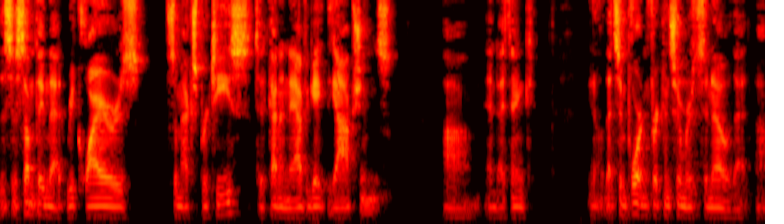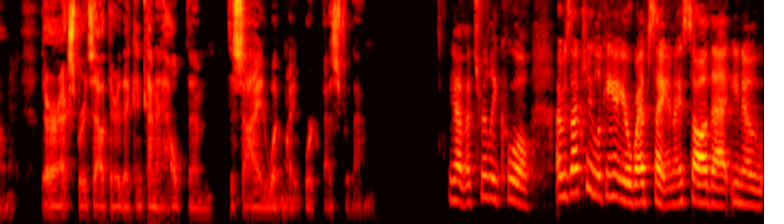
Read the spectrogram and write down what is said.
this is something that requires some expertise to kind of navigate the options. Um, and I think you know that's important for consumers to know that um, there are experts out there that can kind of help them decide what might work best for them. Yeah, that's really cool. I was actually looking at your website and I saw that, you know,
